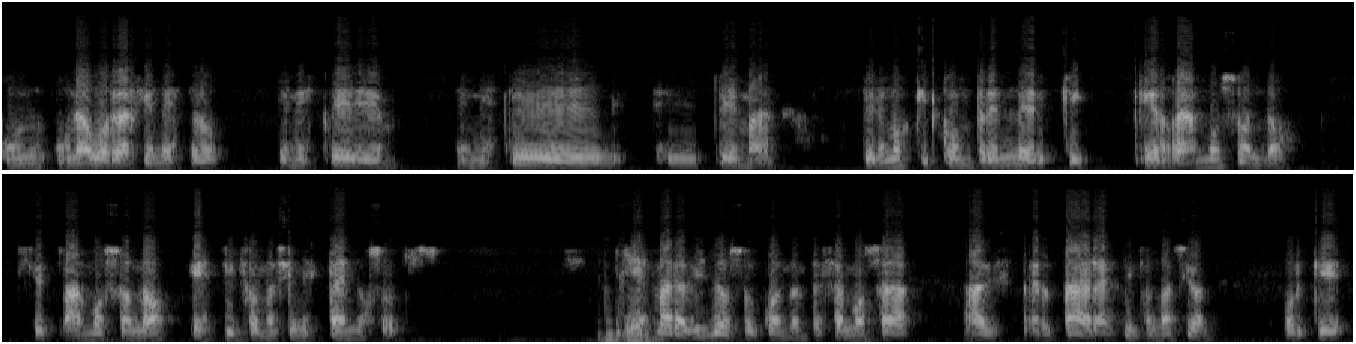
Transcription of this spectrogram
un, un, abordaje nuestro en este, en este eh, tema, tenemos que comprender que querramos o no, sepamos o no, esta información está en nosotros. Y es maravilloso cuando empezamos a, a despertar a esta información porque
